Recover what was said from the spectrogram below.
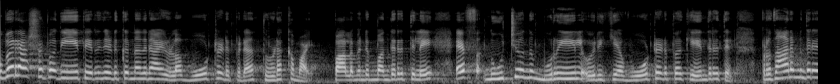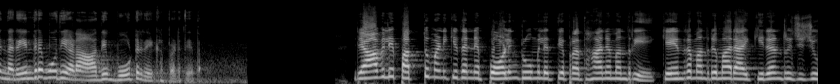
ഉപരാഷ്ട്രപതിയെ തിരഞ്ഞെടുക്കുന്നതിനായുള്ള വോട്ടെടുപ്പിന് തുടക്കമായി. പാർലമെന്റ് മന്ദിരത്തിലെ എഫ് നൂറ്റിയൊന്ന് മുറിയിൽ ഒരുക്കിയ വോട്ടെടുപ്പ് കേന്ദ്രത്തിൽ പ്രധാനമന്ത്രി നരേന്ദ്രമോദിയാണ് ആദ്യം വോട്ട് രേഖപ്പെടുത്തിയത്. രാവിലെ പത്ത് മണിക്ക് തന്നെ പോളിംഗ് റൂമിലെത്തിയ പ്രധാനമന്ത്രിയെ കേന്ദ്രമന്ത്രിമാരായ കിരൺ റിജിജു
